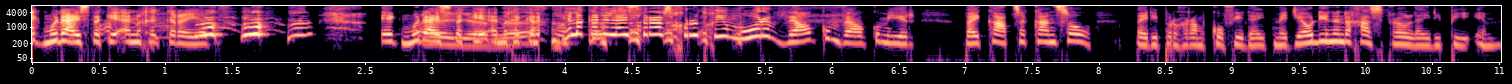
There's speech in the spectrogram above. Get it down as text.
ek moet hy stukkie ingekry het ek moet hy stukkie ingekry julle kan die luisteraars groet goeiemôre welkom welkom hier by Kapse Kansel by die program Koffiedייט met jou dienende gasvrou Lady PM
